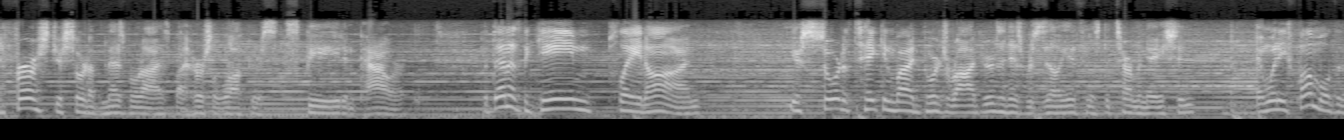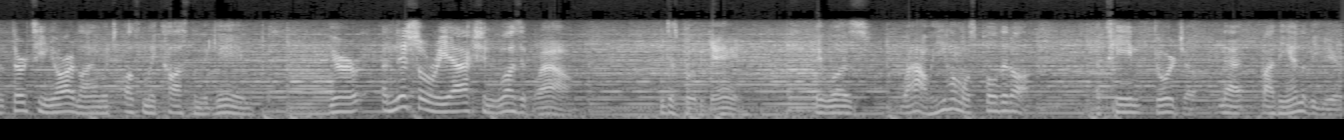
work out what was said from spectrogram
At first, you're sort of mesmerized by Herschel Walker's speed and power. But then as the game played on, you're sort of taken by George Rogers and his resilience and his determination. And when he fumbled at the 13 yard line, which ultimately cost them the game, your initial reaction wasn't, wow, he just blew the game. It was, wow, he almost pulled it off. A team, Georgia, that by the end of the year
